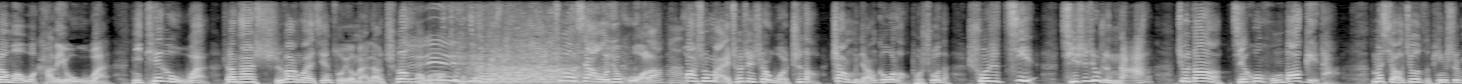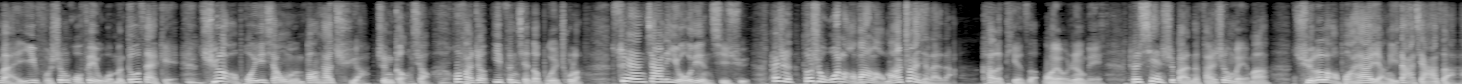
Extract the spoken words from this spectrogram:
要么我卡里有五万，你贴个五万，让他十万块钱左右买辆车好不好？这下我就火了。话说买车这事儿我知道，丈母娘跟我老婆说的，说是借，其实就是拿，就当结婚红包给他。那么小舅子平时买衣服、生活费我们都在给，娶老婆也想我们帮他娶啊，真搞笑。我反正一分钱都不会出了，虽然家里有点积蓄，但是都是我老爸老妈赚下来的。看了帖子，网友认为这是现实版的樊胜美吗？娶了老婆还要养一大家子啊？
